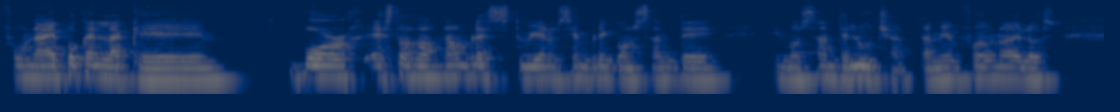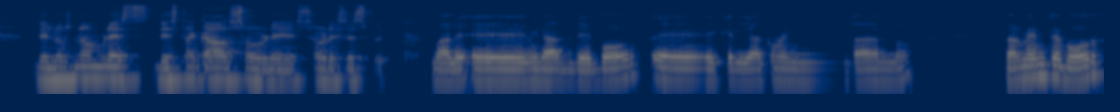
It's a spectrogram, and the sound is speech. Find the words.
fue una época en la que Borg, estos dos nombres estuvieron siempre en constante, en constante lucha. También fue uno de los, de los nombres destacados sobre, sobre ese aspecto. Vale, eh, mira, de Borg eh, quería comentar, ¿no? Realmente Borg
